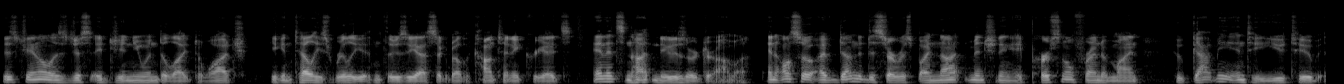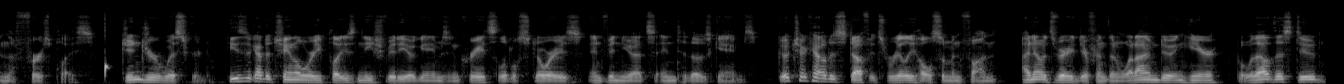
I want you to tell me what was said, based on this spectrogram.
His channel is just a genuine delight to watch. You can tell he's really enthusiastic about the content he creates, and it's not news or drama. And also, I've done a disservice by not mentioning a personal friend of mine who got me into YouTube in the first place. Ginger Whiskered. He's got a channel where he plays niche video games and creates little stories and vignettes into those games. Go check out his stuff, it's really wholesome and fun. I know it's very different than what I'm doing here, but without this dude,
